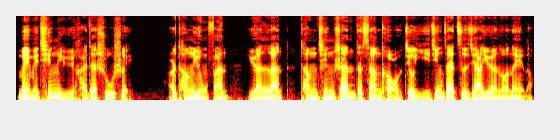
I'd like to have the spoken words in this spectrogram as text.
妹妹青雨还在熟睡，而滕永凡、袁兰、滕青山的三口就已经在自家院落内了。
